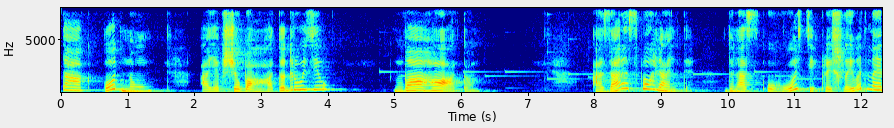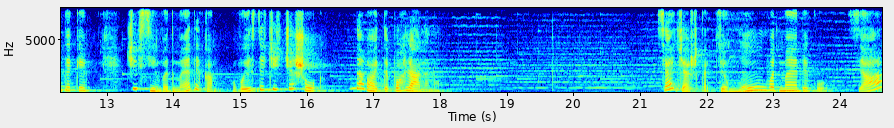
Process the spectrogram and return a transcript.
Так, одну. А якщо багато друзів? Багато. А зараз погляньте, до нас у гості прийшли ведмедики. Чи всім ведмедикам вистачить чашок? Давайте поглянемо. Ця чашка цьому ведмедику, ця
